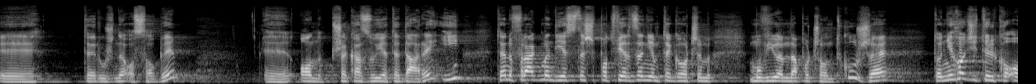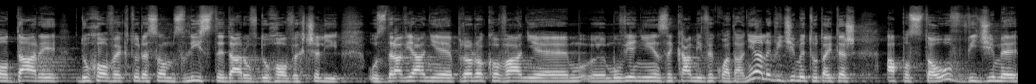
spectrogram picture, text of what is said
y, te różne osoby. Y, on przekazuje te dary i ten fragment jest też potwierdzeniem tego, o czym mówiłem na początku, że to nie chodzi tylko o dary duchowe, które są z listy darów duchowych, czyli uzdrawianie, prorokowanie, mówienie językami, wykładanie, ale widzimy tutaj też apostołów, widzimy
